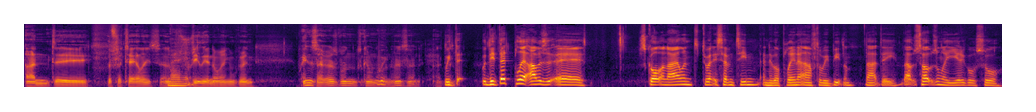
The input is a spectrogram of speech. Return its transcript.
and uh, the Fratellis, and it was really annoying. I'm going, when's ours one coming on? When's that? We well, they did play. I was uh, Scotland Island 2017, and they were playing it after we beat them that day. That was that was only a year ago. So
